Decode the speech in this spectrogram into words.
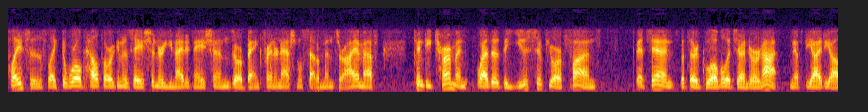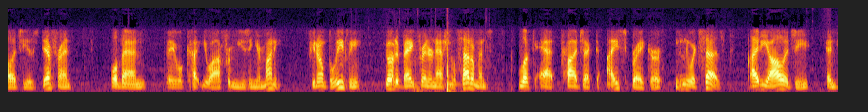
places like the World Health Organization or United Nations or Bank for International Settlements or IMF can determine whether the use of your funds fits in with their global agenda or not. And if the ideology is different, well then they will cut you off from using your money. If you don't believe me, go to Bank for International Settlements, look at Project Icebreaker, which says ideology and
